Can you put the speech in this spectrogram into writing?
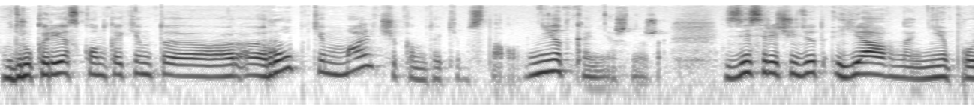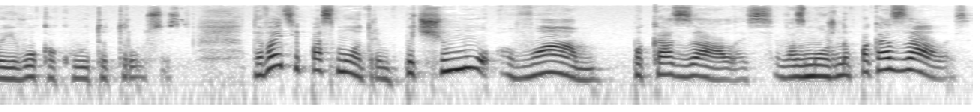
Вдруг резко он каким-то робким мальчиком таким стал? Нет, конечно же. Здесь речь идет явно не про его какую-то трусость. Давайте посмотрим, почему вам показалось, возможно, показалось,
